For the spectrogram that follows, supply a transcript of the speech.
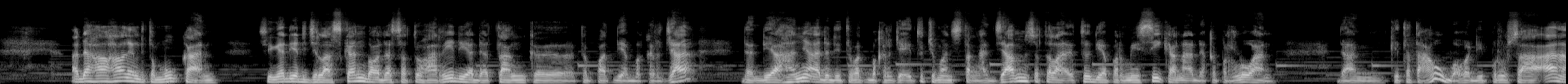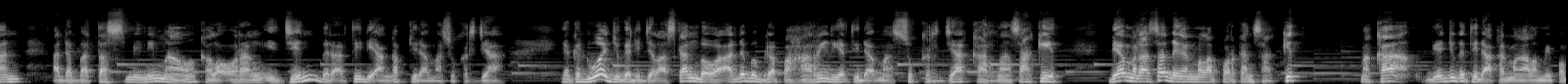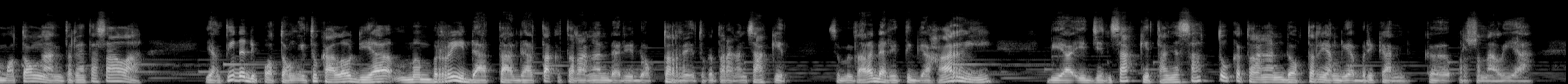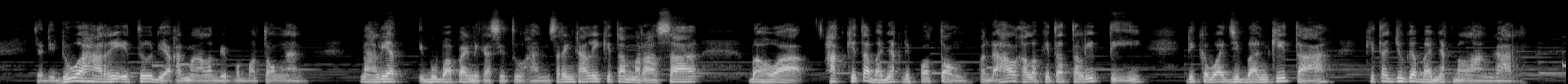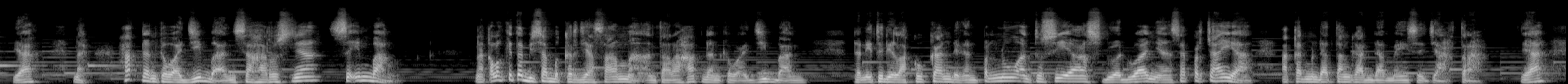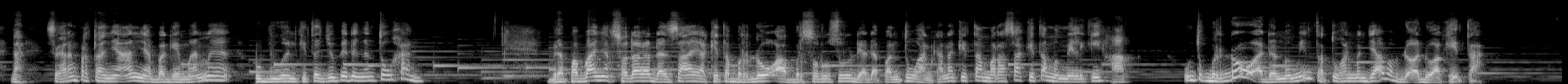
ada hal-hal yang ditemukan sehingga dia dijelaskan bahwa ada satu hari dia datang ke tempat dia bekerja, dan dia hanya ada di tempat bekerja itu cuma setengah jam setelah itu dia permisi karena ada keperluan. Dan kita tahu bahwa di perusahaan ada batas minimal kalau orang izin berarti dianggap tidak masuk kerja. Yang kedua juga dijelaskan bahwa ada beberapa hari dia tidak masuk kerja karena sakit. Dia merasa dengan melaporkan sakit maka dia juga tidak akan mengalami pemotongan. Ternyata salah yang tidak dipotong itu kalau dia memberi data-data keterangan dari dokter yaitu keterangan sakit. Sementara dari tiga hari dia izin sakit hanya satu keterangan dokter yang dia berikan ke personalia. Jadi dua hari itu dia akan mengalami pemotongan. Nah lihat ibu bapak yang dikasih Tuhan. Seringkali kita merasa bahwa hak kita banyak dipotong. Padahal kalau kita teliti di kewajiban kita, kita juga banyak melanggar. Ya, Nah, hak dan kewajiban seharusnya seimbang. Nah, kalau kita bisa bekerja sama antara hak dan kewajiban, dan itu dilakukan dengan penuh antusias dua-duanya, saya percaya akan mendatangkan damai sejahtera. Ya, nah sekarang pertanyaannya bagaimana hubungan kita juga dengan Tuhan? Berapa banyak saudara dan saya kita berdoa berseru-seru di hadapan Tuhan karena kita merasa kita memiliki hak untuk berdoa dan meminta Tuhan menjawab doa-doa kita.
